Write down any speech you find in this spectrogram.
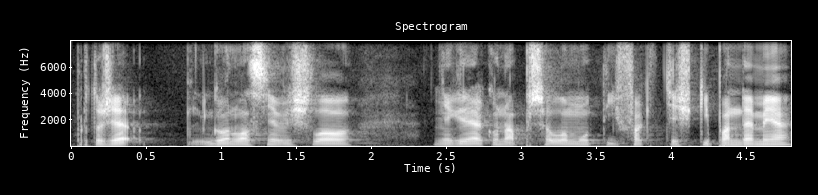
protože Gon vlastně vyšlo někde jako na přelomu té fakt těžké pandemie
